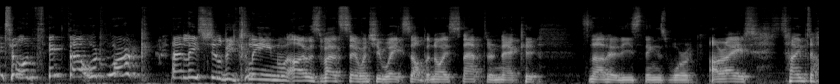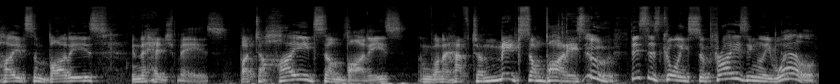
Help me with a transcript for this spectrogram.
I don't think that would work. At least she'll be clean. I was about to say when she wakes up, no, I snapped her neck. It's not how these things work. All right, time to hide some bodies in the hedge maze. But to hide some bodies, I'm gonna have to make some bodies. Ooh, this is going surprisingly well.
